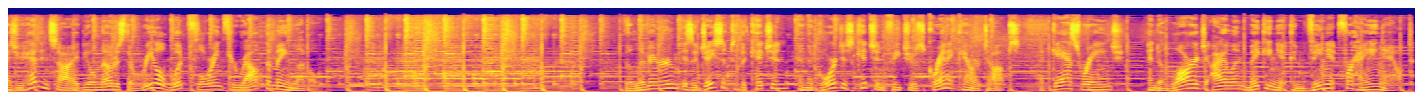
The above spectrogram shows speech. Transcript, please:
As you head inside, you'll notice the real wood flooring throughout the main level. The living room is adjacent to the kitchen, and the gorgeous kitchen features granite countertops, a gas range, and a large island making it convenient for hanging out.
